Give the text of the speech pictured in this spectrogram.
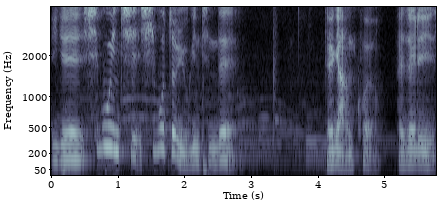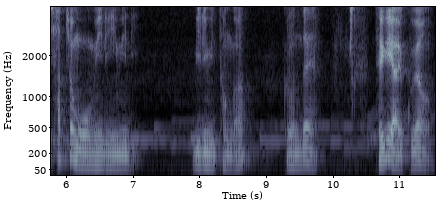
이게 15인치 15.6인치인데 되게 안 커요. 베젤이 4.5mm mm인가 그런데 되게 얇고요.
